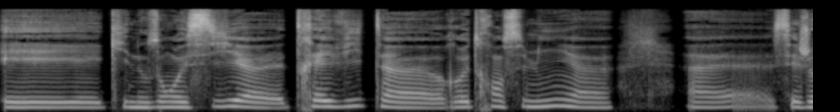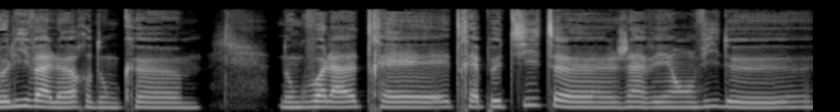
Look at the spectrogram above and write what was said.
et qui nous ont aussi très vite retransmis ces jolies valeurs. Donc donc voilà, très très petite, j'avais envie de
